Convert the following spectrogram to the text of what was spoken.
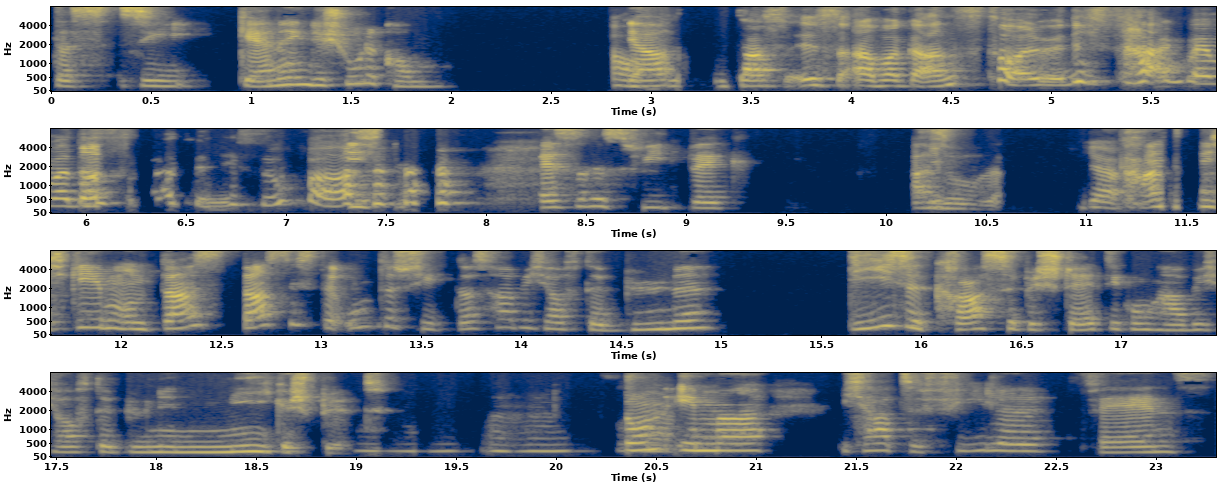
dass sie gerne in die Schule kommen. Auch Ja, das ist aber ganz toll, würde ich sagen, wenn man das hört, finde ich super. ich besseres Feedback, also Ja, kann es nicht geben. Und das, das ist der Unterschied. Das habe ich auf der Bühne, diese krasse Bestätigung habe ich auf der Bühne nie gespürt. Mhm, mhm, Schon ja. immer, ich hatte viele Fans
